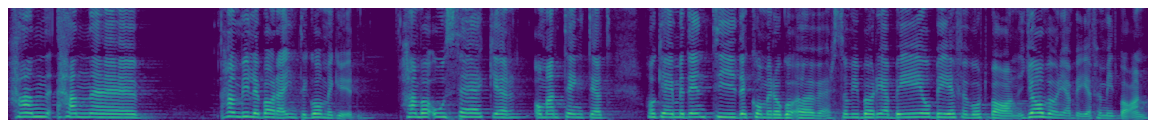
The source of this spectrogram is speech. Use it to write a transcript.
Han, han, eh, han ville bara inte gå med Gud. Han var osäker och man tänkte att okej, okay, med den tiden kommer att gå över. Så vi började be och be för vårt barn. Jag började be för mitt barn.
